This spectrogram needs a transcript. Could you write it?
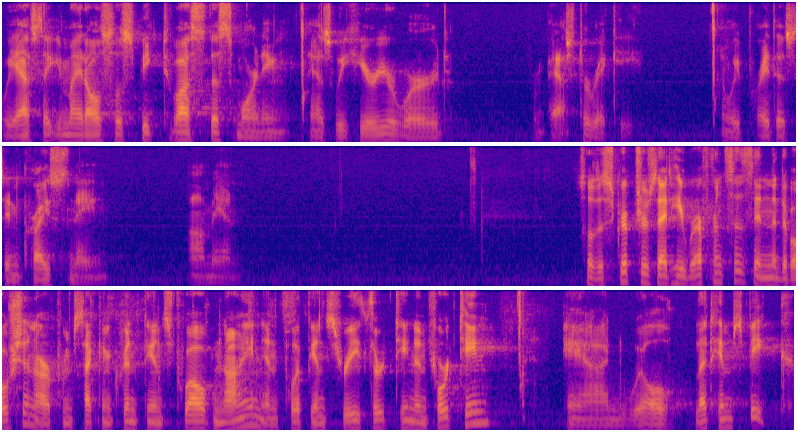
We ask that you might also speak to us this morning as we hear your word from Pastor Ricky. And we pray this in Christ's name. Amen. So the scriptures that he references in the devotion are from 2 Corinthians 12, 9 and Philippians 3, 13 and 14. And we'll let him speak.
